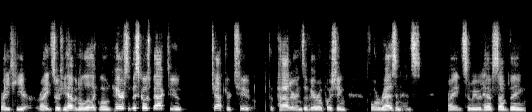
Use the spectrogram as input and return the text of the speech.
right here, right? So if you have an allylic lone pair, so this goes back to chapter two, the patterns of arrow pushing for resonance, right? So we would have something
